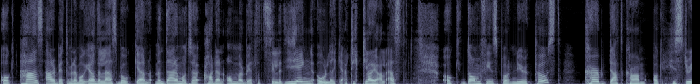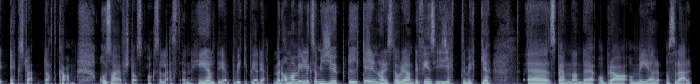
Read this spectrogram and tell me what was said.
Och hans arbete med den boken, jag har inte läst boken, men däremot så har den omarbetats till ett gäng olika artiklar jag har läst. Och de finns på New York Post, curb.com och historyextra.com. Och så har jag förstås också läst en hel del på Wikipedia. Men om man vill liksom djupdyka i den här historien, det finns jättemycket eh, spännande och bra och mer och sådär,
